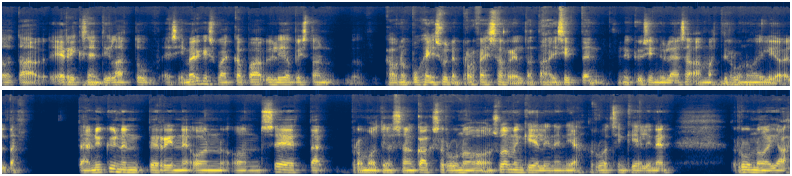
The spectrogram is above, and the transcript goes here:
tota, erikseen tilattu esimerkiksi vaikkapa yliopiston kaunopuheisuuden professorilta tai sitten nykyisin yleensä ammattirunoilijoilta. Tämä nykyinen perinne on, on se, että promootiossa on kaksi runoa, on suomenkielinen ja ruotsinkielinen runo ja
